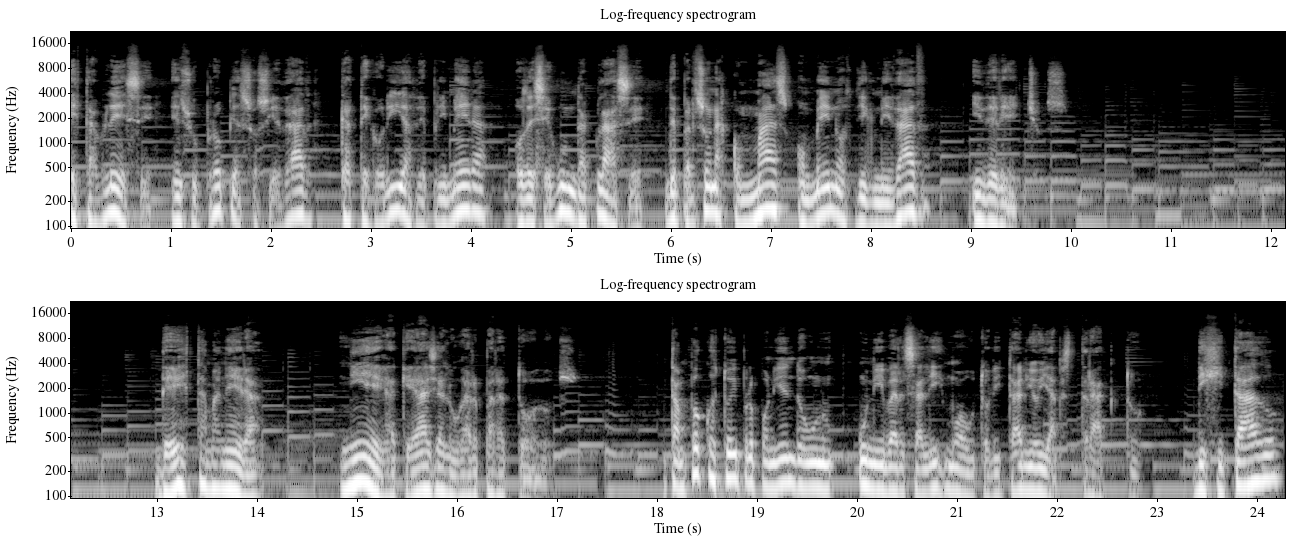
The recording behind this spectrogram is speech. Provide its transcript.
establece en su propia sociedad categorías de primera o de segunda clase de personas con más o menos dignidad y derechos. De esta manera, niega que haya lugar para todos. Tampoco estoy proponiendo un universalismo autoritario y abstracto, digitado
